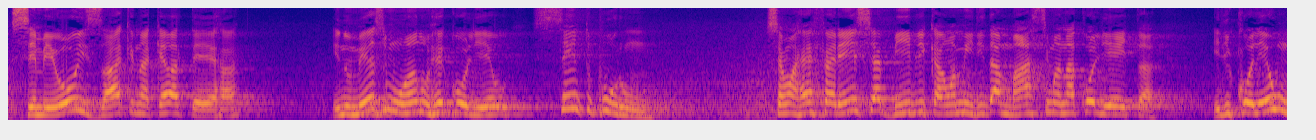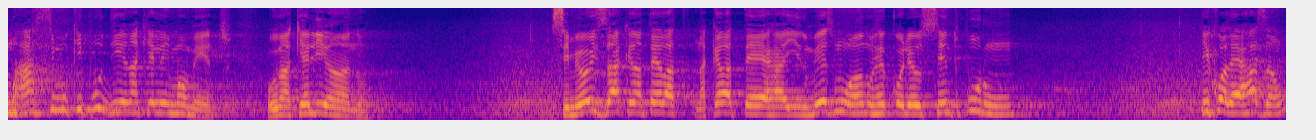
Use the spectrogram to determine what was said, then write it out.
Semeou Isaac naquela terra e no mesmo ano recolheu cento por um. Isso é uma referência bíblica uma medida máxima na colheita. Ele colheu o máximo que podia naquele momento, ou naquele ano. Semeou Isaac naquela terra e no mesmo ano recolheu cento por um. E qual é a razão?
